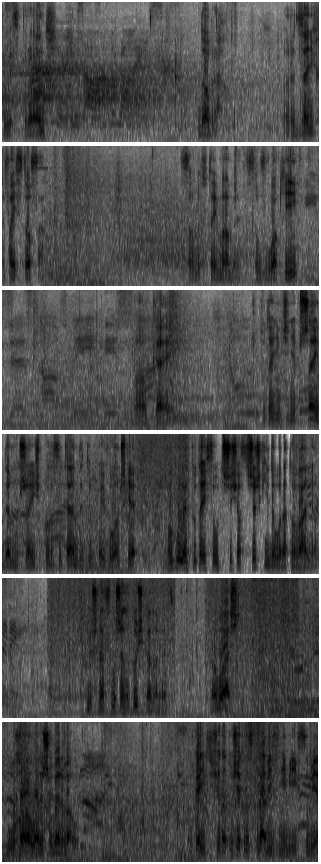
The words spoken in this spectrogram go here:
Tu jest prąd. Dobra. Rdzeń Hefajstosa. Co my tutaj mamy? Są zwłoki. Okej. Tutaj nigdzie nie przejdę, muszę iść po prostu tędy tylko i wyłącznie. W ogóle tutaj są trzy siostrzyczki do uratowania. Już chyba słyszę tatuśka nawet. No właśnie. Wow, ależ oberwał. Okej, niech się tatusiek rozprawi z nimi w sumie.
